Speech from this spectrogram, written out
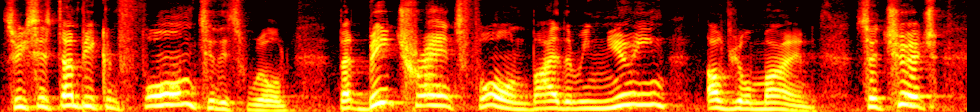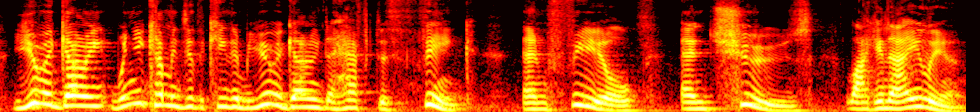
So he says, Don't be conformed to this world, but be transformed by the renewing of your mind. So, church, you are going, when you come into the kingdom, you are going to have to think and feel and choose like an alien,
